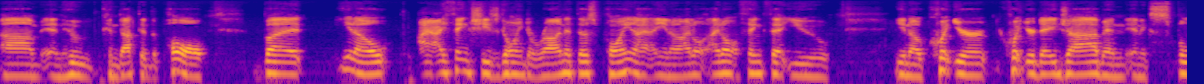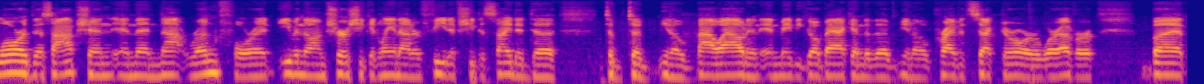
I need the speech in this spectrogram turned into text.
um, and who conducted the poll. But, you know, I, I think she's going to run at this point. I, you know, I don't, I don't think that you, you know quit your quit your day job and and explore this option and then not run for it even though i'm sure she could land on her feet if she decided to to to you know bow out and, and maybe go back into the you know private sector or wherever. But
